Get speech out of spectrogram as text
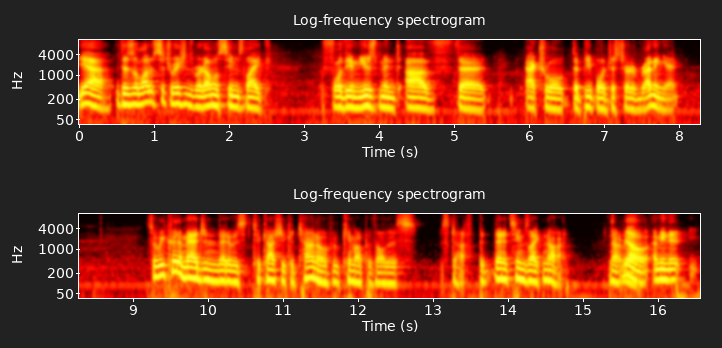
Yeah, there's a lot of situations where it almost seems like for the amusement of the actual the people just sort of running it. So we could imagine that it was Takashi Kitano who came up with all this stuff, but then it seems like not. Not really. No, I mean it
